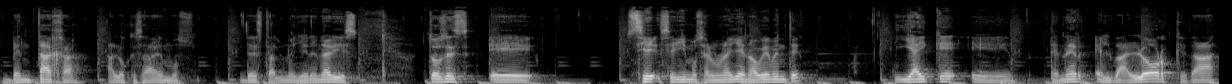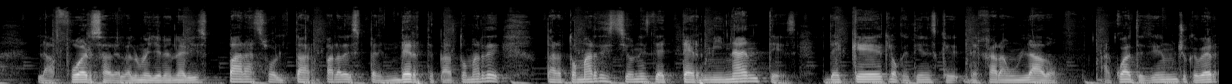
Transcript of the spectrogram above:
ventaja a lo que sabemos de esta luna llena en Aries. Entonces, eh, seguimos en luna llena, obviamente, y hay que eh, tener el valor que da la fuerza de la luna llena en Aries para soltar, para desprenderte, para tomar, de, para tomar decisiones determinantes de qué es lo que tienes que dejar a un lado, Acuérdate, tiene mucho que ver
